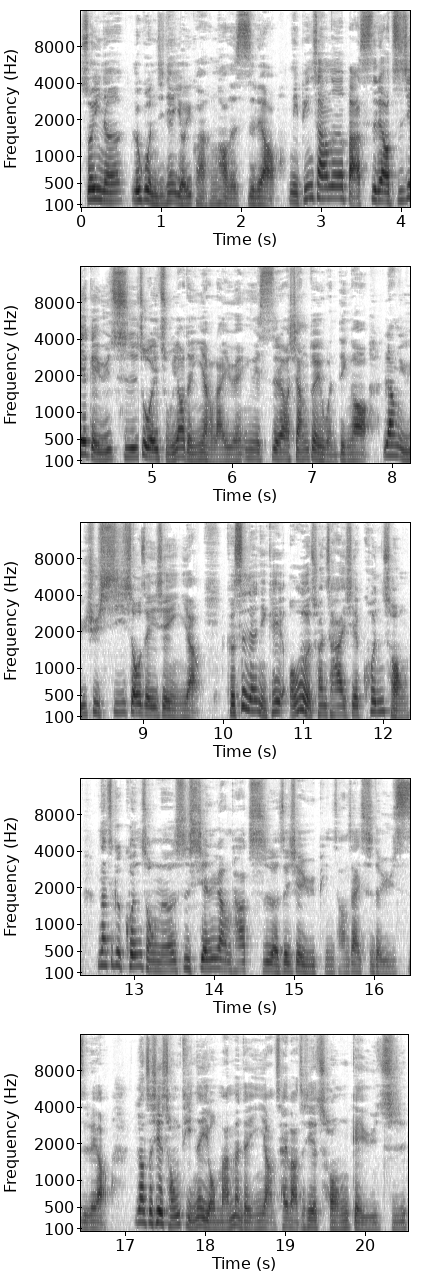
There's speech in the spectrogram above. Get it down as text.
所以呢，如果你今天有一款很好的饲料，你平常呢把饲料直接给鱼吃，作为主要的营养来源，因为饲料相对稳定哦，让鱼去吸收这一些营养。可是呢，你可以偶尔穿插一些昆虫，那这个昆虫呢是先让它吃了这些鱼平常在吃的鱼饲料，让这些虫体内有满满的营养，才把这些虫给鱼吃。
